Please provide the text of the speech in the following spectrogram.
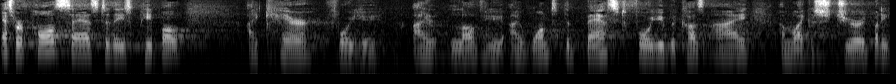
It's where Paul says to these people, I care for you. I love you. I want the best for you because I am like a steward. But he,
